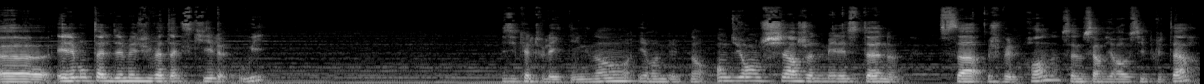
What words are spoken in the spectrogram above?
Euh, Elemental damage with attack skill, oui. Physical to lightning, non. Iron grip, non. Endurance charge on melee stun, ça, je vais le prendre. Ça nous servira aussi plus tard.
